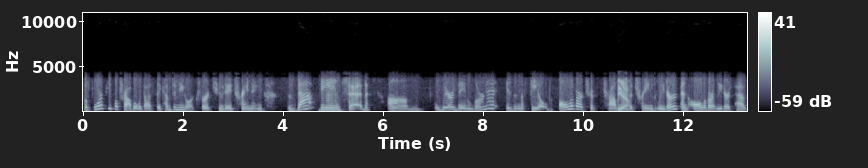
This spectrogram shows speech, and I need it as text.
before people travel with us, they come to New York for a two-day training. That being said, um, where they learn it is in the field. All of our trips travel yeah. with a trained leader, and all of our leaders have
